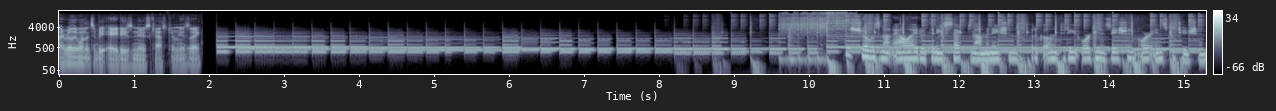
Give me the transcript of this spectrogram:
I really want it to be 80s newscaster music. Show is not allied with any sect, denomination, political entity, organization, or institution,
